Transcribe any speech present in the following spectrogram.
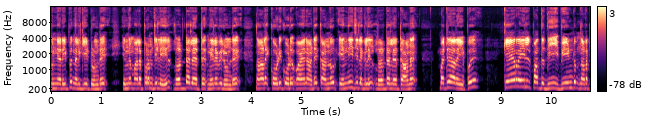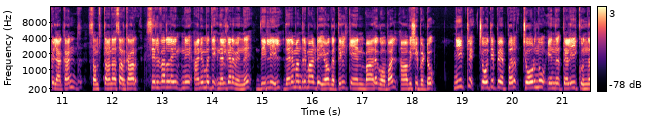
മുന്നറിയിപ്പ് നൽകിയിട്ടുണ്ട്. ഇന്ന് മലപ്പുറം ജില്ലയിൽ റെഡ് അലേർട്ട് നിലവിലുണ്ട്. നാളെ കോഴിക്കോട് വയനാട് കണ്ണൂർ എന്നീ ജില്ലകളിൽ റെഡ് അലേർട്ടാണ് മറ്റൊരു അറിയിപ്പ് കേരയിൽ പദ്ധതി വീണ്ടും നടപ്പിലാക്കാൻ സംസ്ഥാന സർക്കാർ സിൽവർ ലൈനിന് അനുമതി നൽകണമെന്ന് ദില്ലിയിൽ ധനമന്ത്രിമാരുടെ യോഗത്തിൽ കെ എൻ ബാലഗോപാൽ ആവശ്യപ്പെട്ടു. നീറ്റ് ചോദ്യപേപ്പർ ചോർന്നു എന്ന് തെളിയിക്കുന്ന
